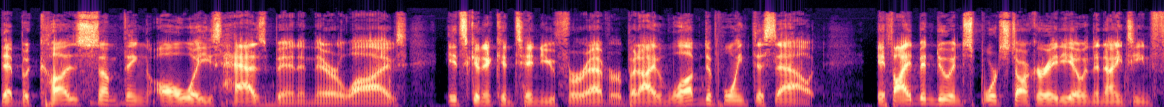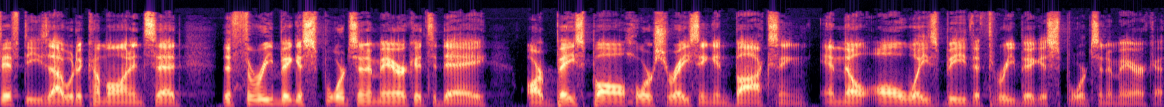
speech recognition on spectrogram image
that because something always has been in their lives, it's going to continue forever. But I love to point this out. If I'd been doing sports talk radio in the 1950s, I would have come on and said the three biggest sports in America today are baseball, horse racing, and boxing, and they'll always be the three biggest sports in America.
